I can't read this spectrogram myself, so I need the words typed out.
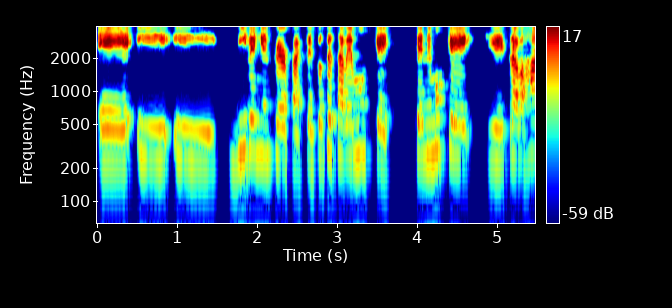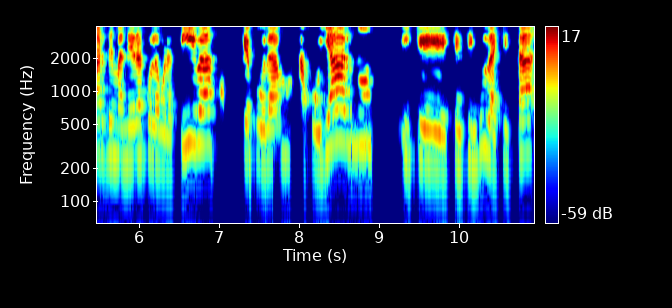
eh, y, y, viven en Fairfax. Entonces sabemos que tenemos que, que, trabajar de manera colaborativa, que podamos apoyarnos y que, que sin duda aquí está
